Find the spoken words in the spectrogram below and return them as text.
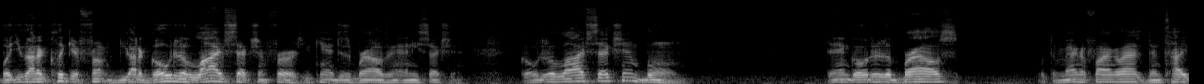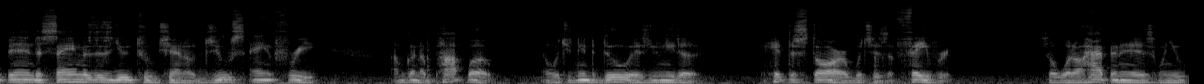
but you gotta click it from, you gotta go to the live section first. You can't just browse in any section. Go to the live section, boom. Then go to the browse with the magnifying glass, then type in the same as this YouTube channel, Juice Ain't Free. I'm gonna pop up, and what you need to do is you need to hit the star, which is a favorite. So what'll happen is when you,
